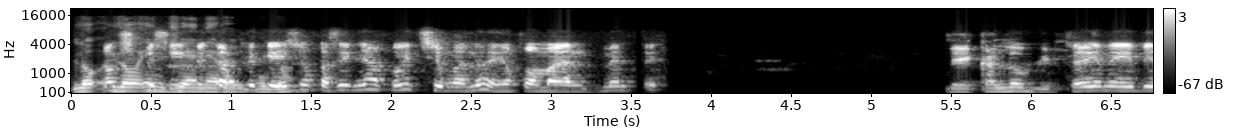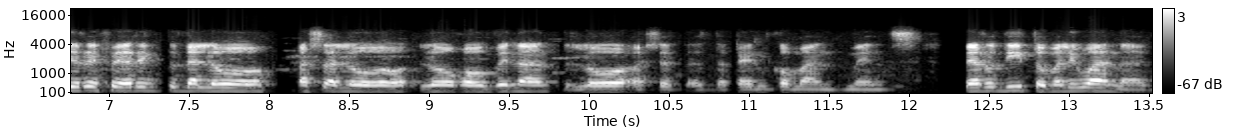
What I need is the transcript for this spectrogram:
Law, Ang law in general po ba? application kasi niya, Quits, yung ano, eh, yung commandment eh. Decalogue. eh. So you may be referring to the law as a law, law covenant, law as, a, as the Ten Commandments. Pero dito, maliwanag,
